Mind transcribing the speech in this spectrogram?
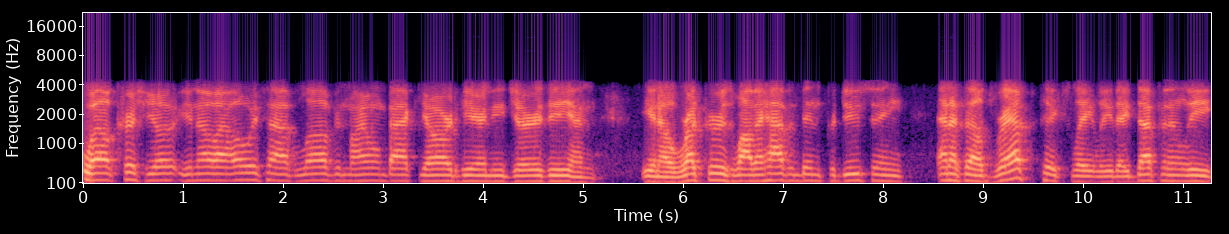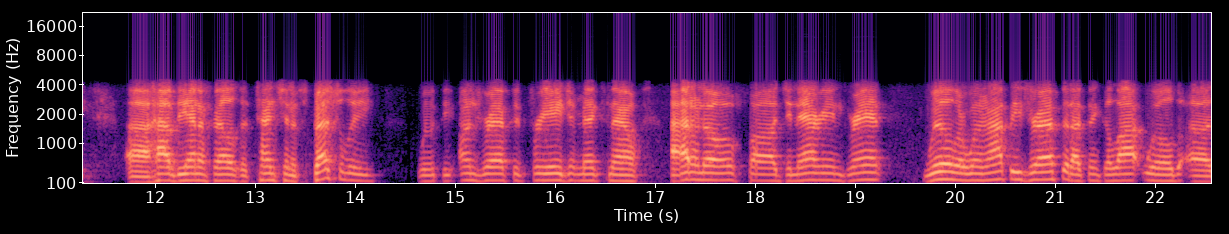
Well, Chris, you you know I always have love in my own backyard here in New Jersey, and you know Rutgers. While they haven't been producing NFL draft picks lately, they definitely uh, have the NFL's attention, especially with the undrafted free agent mix. Now, I don't know if uh, Janarion Grant will or will not be drafted. I think a lot will uh,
